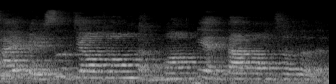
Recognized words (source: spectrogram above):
台北市交通很方便，搭公车的人。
